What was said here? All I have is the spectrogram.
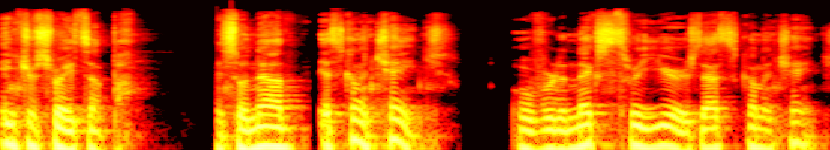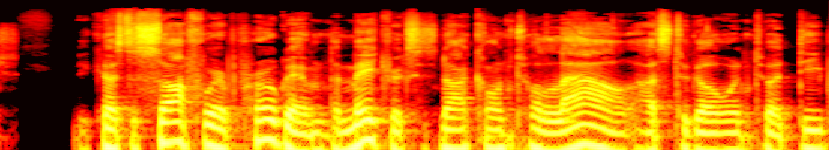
interest rates up. And so now it's going to change. Over the next three years, that's going to change because the software program, the matrix, is not going to allow us to go into a deep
